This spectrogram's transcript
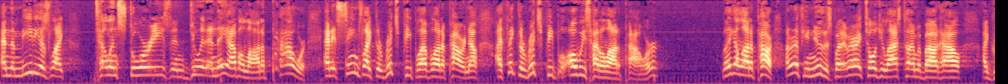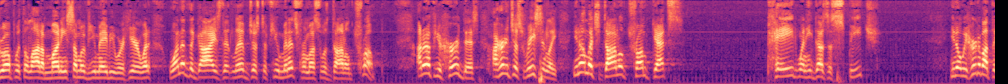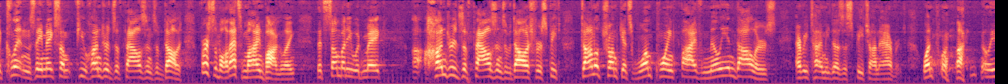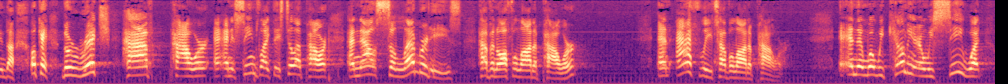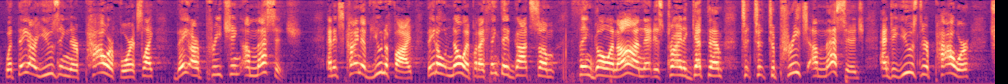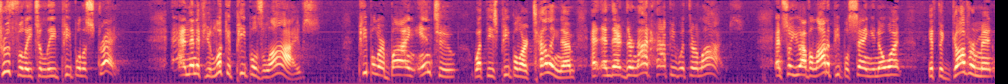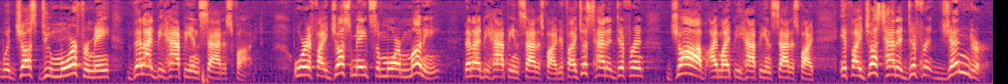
And the media is like telling stories and doing, and they have a lot of power. And it seems like the rich people have a lot of power. Now, I think the rich people always had a lot of power. They got a lot of power. I don't know if you knew this, but remember I told you last time about how I grew up with a lot of money. Some of you maybe were here. One of the guys that lived just a few minutes from us was Donald Trump. I don't know if you heard this. I heard it just recently. You know how much Donald Trump gets paid when he does a speech? You know, we heard about the Clintons. They make some few hundreds of thousands of dollars. First of all, that's mind boggling that somebody would make uh, hundreds of thousands of dollars for a speech. Donald Trump gets $1.5 million every time he does a speech on average. $1.5 million. Okay, the rich have power, and it seems like they still have power, and now celebrities have an awful lot of power, and athletes have a lot of power. And then when we come here and we see what, what they are using their power for, it's like they are preaching a message. And it's kind of unified. They don't know it, but I think they've got some thing going on that is trying to get them to, to, to preach a message and to use their power truthfully to lead people astray. And then if you look at people's lives, people are buying into what these people are telling them, and, and they're, they're not happy with their lives. And so you have a lot of people saying, you know what? If the government would just do more for me, then I'd be happy and satisfied. Or if I just made some more money, then I'd be happy and satisfied. If I just had a different job, I might be happy and satisfied. If I just had a different gender.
